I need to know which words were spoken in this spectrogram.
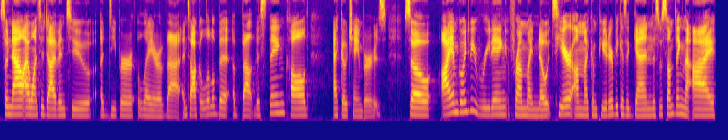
So now I want to dive into a deeper layer of that and talk a little bit about this thing called echo chambers. So I am going to be reading from my notes here on my computer because, again, this was something that I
